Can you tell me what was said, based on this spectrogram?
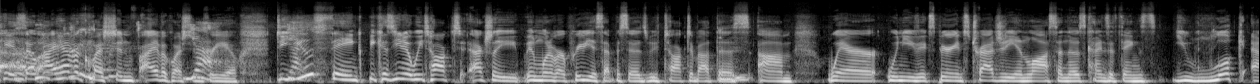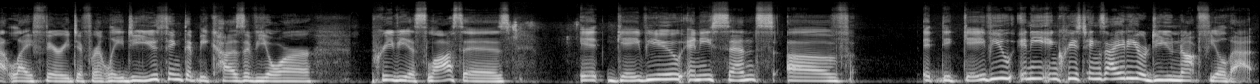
Okay, so I have a question. I have a question Yeah. for you. Do you think because you know we talked actually in one of our previous episodes we've talked about this Mm-hmm. um, where when you've experienced tragedy and loss and those kinds of things you look at life very differently. Do you think that because of your previous losses it gave you any sense of it, it gave you any increased anxiety or do you not feel that?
